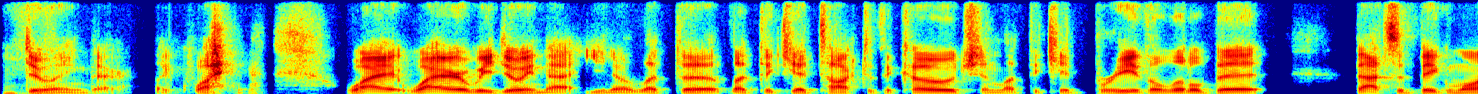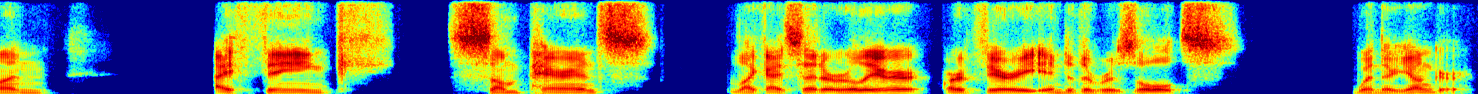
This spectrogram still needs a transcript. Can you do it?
mm-hmm. doing there? Like why why why are we doing that? You know, let the let the kid talk to the coach and let the kid breathe a little bit. That's a big one. I think some parents, like I said earlier, are very into the results when they're younger.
